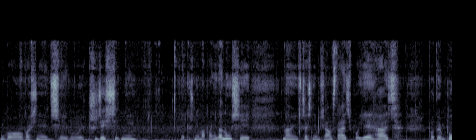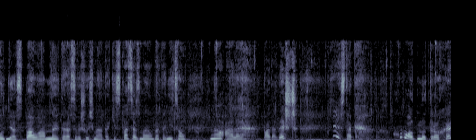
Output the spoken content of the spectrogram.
bo właśnie dzisiaj były 30 dni jak już nie ma pani Danusi. No i wcześniej musiałam wstać, pojechać. Potem pół dnia spałam. No i teraz wyszłyśmy na taki spacer z moją bratanicą. No ale pada deszcz. Jest tak chłodno trochę.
